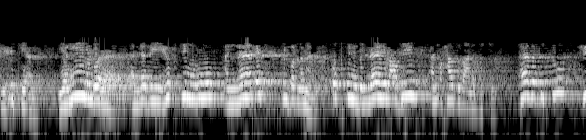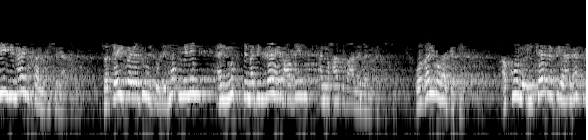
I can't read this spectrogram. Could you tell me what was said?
في حسي أنا. يمين الولاء الذي يقسمه النائب في البرلمان. أقسم بالله العظيم أن أحافظ على الدستور. هذا الدستور فيه ما يخالف الشريعة. فكيف يجوز لمؤمن أن يقسم بالله العظيم أن يحافظ على ذلك الدستور؟ وغيرها كثير. أقول إن كان فيها نفس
